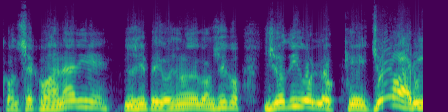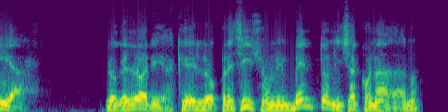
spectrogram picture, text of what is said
consejos a nadie. Yo siempre digo, yo no doy consejos. Yo digo lo que yo haría. Lo que yo haría, que es lo preciso. No invento ni saco nada, ¿no?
